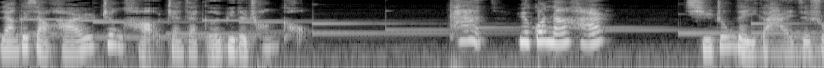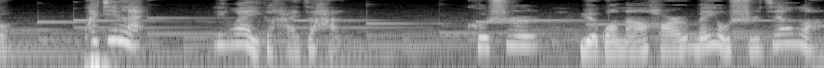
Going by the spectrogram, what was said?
两个小孩正好站在隔壁的窗口，看月光男孩。”其中的一个孩子说：“快进来！”另外一个孩子喊：“可是月光男孩没有时间了，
